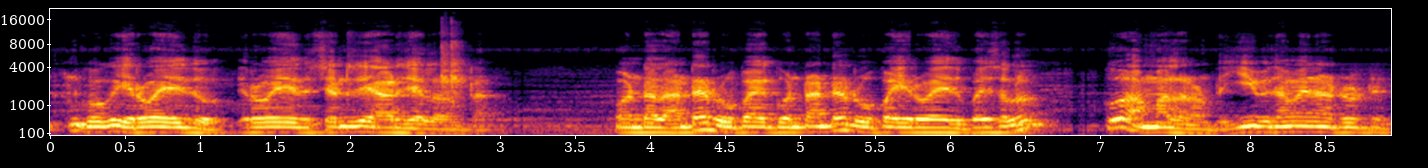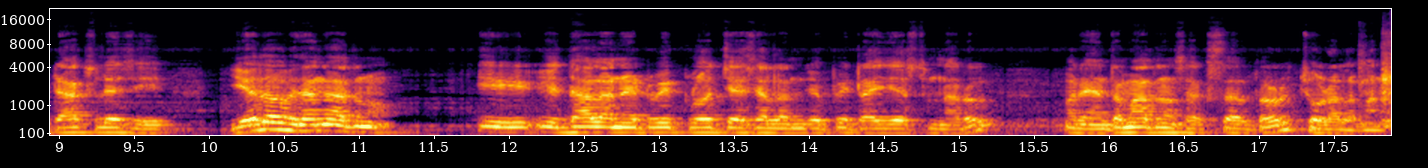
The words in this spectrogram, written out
దానికి ఒక ఇరవై ఐదు ఇరవై ఐదు సెంట్స్ యాడ్ చేయాలంట. వండాలి అంటే రూపాయి గుంట అంటే రూపాయి ఇరవై ఐదు పైసలకు అమ్మాలని ఉంటాయి ఈ విధమైనటువంటి ట్యాక్స్లు వేసి ఏదో విధంగా అతను ఈ యుద్ధాలు అనేటివి క్లోజ్ చేసేయాలని చెప్పి ట్రై చేస్తున్నారు. మరి ఎంత మాత్రం సక్సెస్ అవుతాడో చూడాలి మనం.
